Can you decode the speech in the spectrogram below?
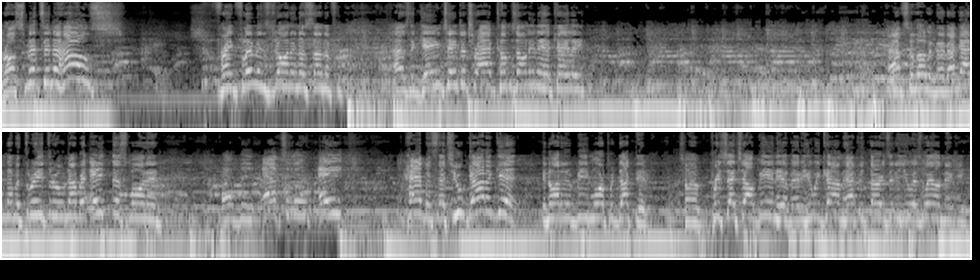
Ross Smith's in the house. Frank Fleming's joining us on the as the Game Changer Tribe comes on in here, Kaylee. Absolutely, baby. I got number three through number eight this morning of the absolute eight habits that you gotta get in order to be more productive. So appreciate y'all being here, baby. Here we come. Happy Thursday to you as well, Nikki.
